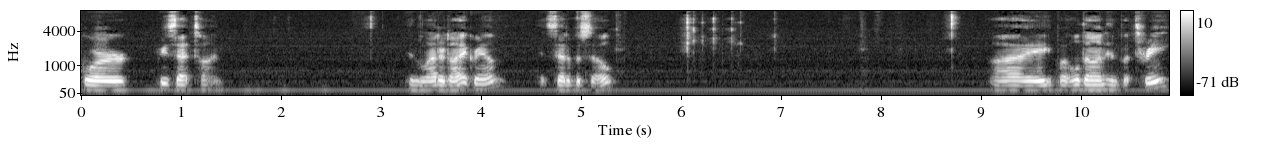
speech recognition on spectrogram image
for preset time. In the ladder diagram, it's set up as so. I, if I hold down input 3,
